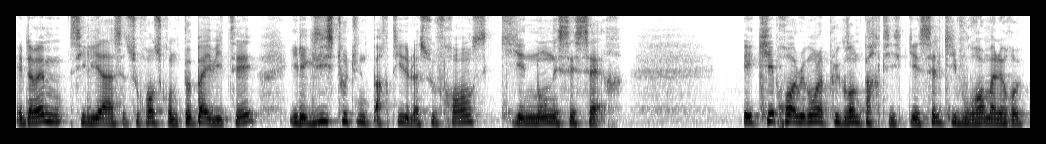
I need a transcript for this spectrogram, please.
Et bien même s'il y a cette souffrance qu'on ne peut pas éviter, il existe toute une partie de la souffrance qui est non nécessaire et qui est probablement la plus grande partie, qui est celle qui vous rend malheureux.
